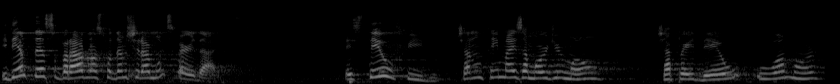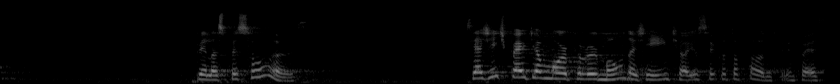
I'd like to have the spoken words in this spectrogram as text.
E dentro dessa parábola nós podemos tirar muitas verdades. Esse teu filho já não tem mais amor de irmão, já perdeu o amor pelas pessoas. Se a gente perde amor pelo irmão da gente, ó, eu sei o que eu estou falando, quem me conhece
